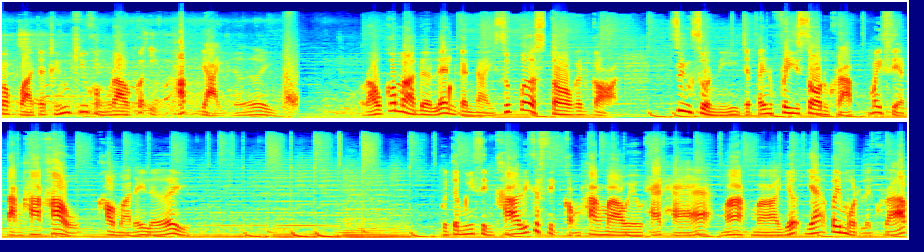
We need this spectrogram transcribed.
ก็กว่าจะถึงคิวของเราก็อีกพักใหญ่เลย เราก็มาเดินเล่นกันใน superstore กันก่อน ซึ่งส่วนนี้จะเป็น free zone ครับ ไม่เสียตังค่าเข้าเข้ามาได้เลย ก็จะมีสินค้าลิขสิทธิ์ของทางมาเวลแท้ๆ มากมายเยอะแยะไปหมดเลยครับ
